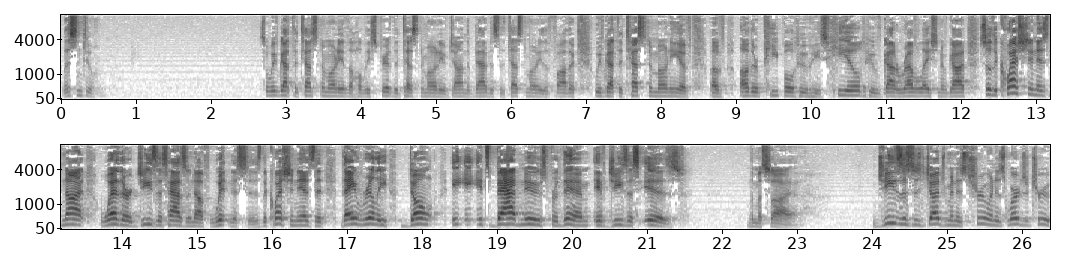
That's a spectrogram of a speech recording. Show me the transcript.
Listen to him. So we've got the testimony of the Holy Spirit, the testimony of John the Baptist, the testimony of the Father. We've got the testimony of, of other people who he's healed, who've got a revelation of God. So the question is not whether Jesus has enough witnesses. The question is that they really don't, it's bad news for them if Jesus is the Messiah. Jesus' judgment is true and his words are true,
